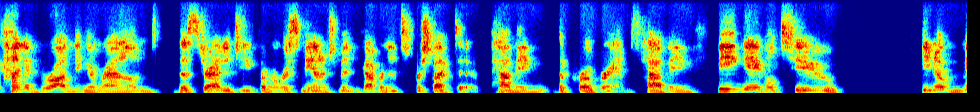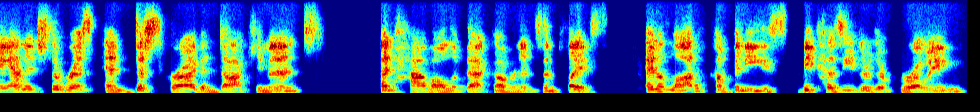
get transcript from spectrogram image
kind of broadening around the strategy from a risk management and governance perspective, having the programs, having being able to, you know, manage the risk and describe and document and have all of that governance in place. And a lot of companies, because either they're growing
